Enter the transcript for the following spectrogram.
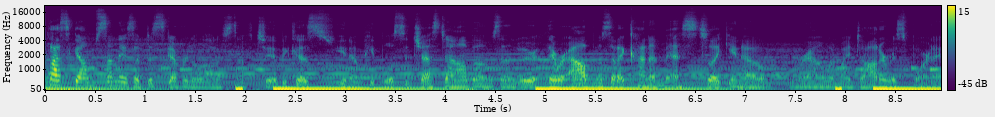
Classic Album Sundays, I've discovered a lot of stuff too because you know people suggest albums, and there, there were albums that I kind of missed, like you know around when my daughter was born. I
